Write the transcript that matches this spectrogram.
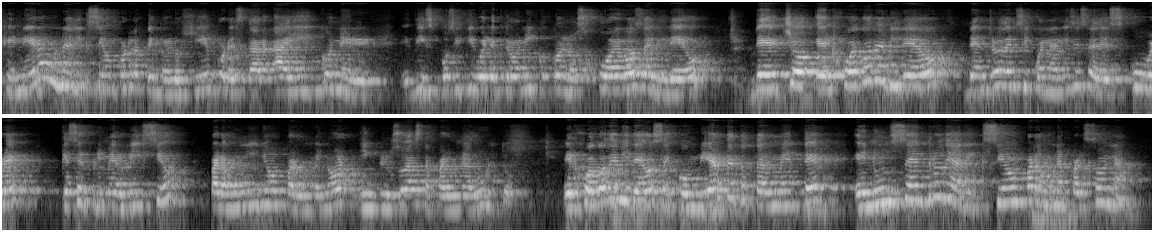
genera una adicción por la tecnología y por estar ahí con el dispositivo electrónico, con los juegos de video. De hecho, el juego de video dentro del psicoanálisis se descubre que es el primer vicio para un niño, para un menor, incluso hasta para un adulto. El juego de video se convierte totalmente en un centro de adicción para una persona.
